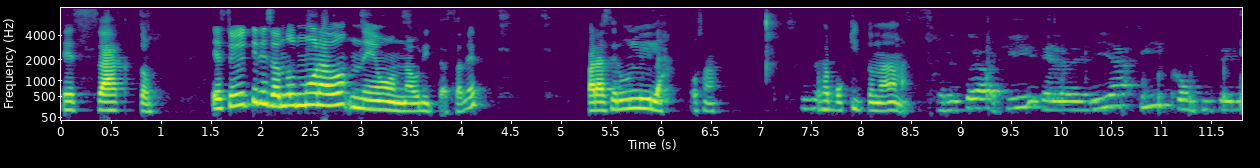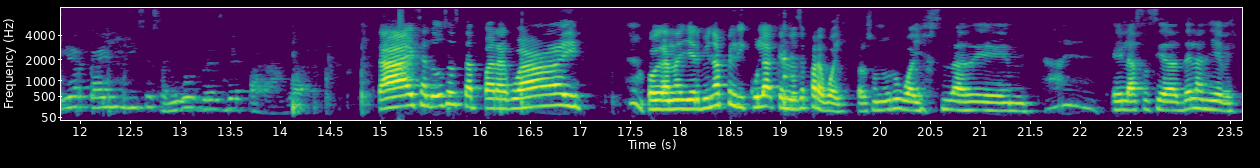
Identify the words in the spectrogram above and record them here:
Exacto. Estoy utilizando un morado neón ahorita, ¿sale? Para hacer un lila, o sea, o sea, poquito nada más. Ahorita aquí heladería y confitería Tai dice saludos desde Paraguay. Ay, saludos hasta Paraguay. Oigan, ayer vi una película que no es de Paraguay, pero son uruguayos, la de eh, La Sociedad de la Nieve.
